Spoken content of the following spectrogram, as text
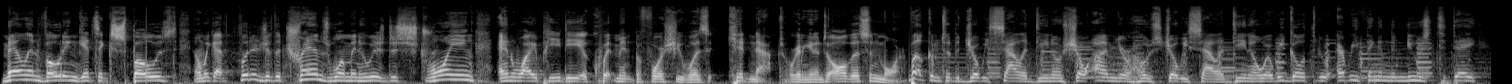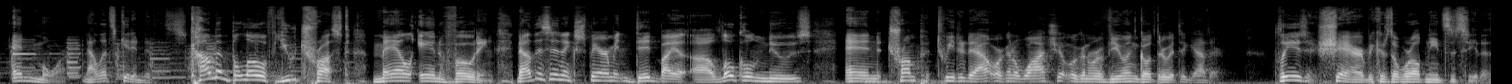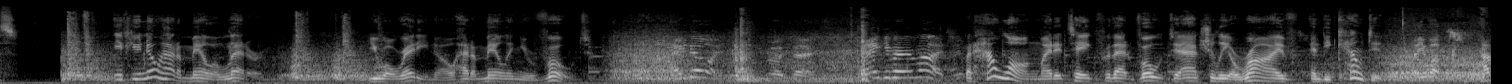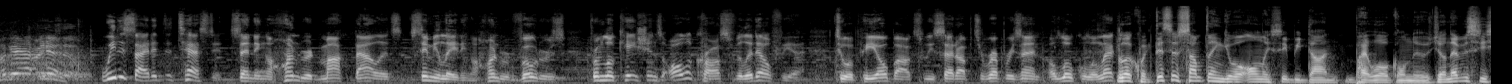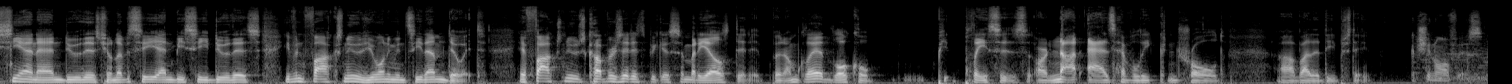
Mail in voting gets exposed, and we got footage of the trans woman who is destroying NYPD equipment before she was kidnapped. We're going to get into all this and more. Welcome to the Joey Saladino Show. I'm your host, Joey Saladino, where we go through everything in the news today and more. Now, let's get into this. Comment below if you trust mail in voting. Now, this is an experiment did by uh, local news, and Trump tweeted it out. We're going to watch it, we're going to review it, and go through it together. Please share because the world needs to see this. If you know how to mail a letter, you already know how to mail in your vote. How you doing? Good, Thank you very much. But how long might it take for that vote to actually arrive and be counted? Oh, you're welcome. Have a good afternoon. We decided to test it, sending 100 mock ballots simulating 100 voters from locations all across Philadelphia to a P.O. box we set up to represent a local election. Real quick, this is something you will only see be done by local news. You'll never see CNN do this. You'll never see NBC do this. Even Fox News, you won't even see them do it. If Fox News covers it, it's because somebody else did it. But I'm glad local p- places are not as heavily controlled uh, by the deep state. election office.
